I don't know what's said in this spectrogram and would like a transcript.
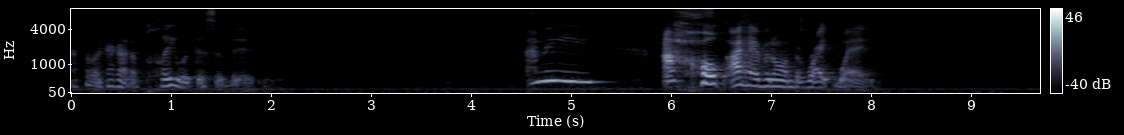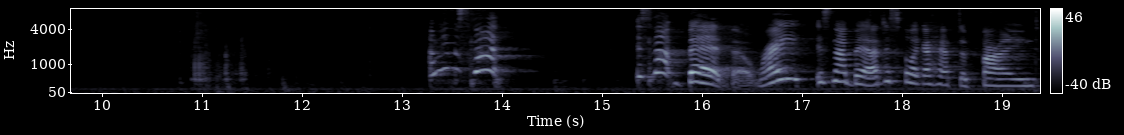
I feel like I gotta play with this a bit. I mean, I hope I have it on the right way. Bad though, right? It's not bad. I just feel like I have to find,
